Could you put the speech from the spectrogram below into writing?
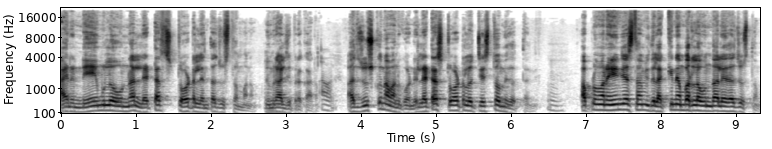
ఆయన నేమ్లో ఉన్న లెటర్స్ టోటల్ ఎంత చూస్తాం మనం న్యూమరాలజీ ప్రకారం. అది చూసుకున్నాం అనుకోండి లెటర్స్ టోటల్ వచ్చేసి తొమ్మిది వస్తుంది. అప్పుడు మనం ఏం చేస్తాం? ఇది లక్కీ నెంబర్లో ఉందా లేదా చూస్తాం.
